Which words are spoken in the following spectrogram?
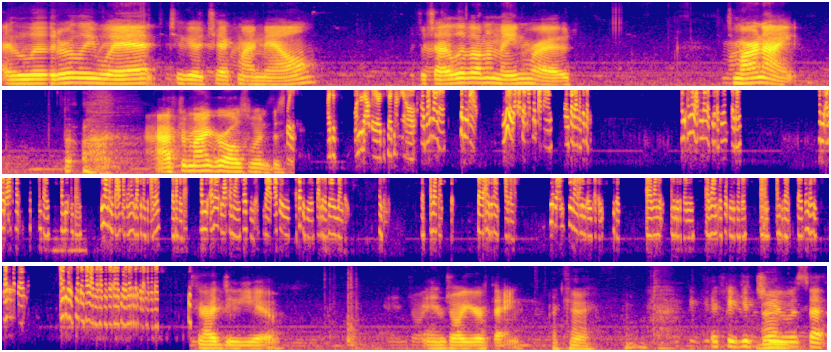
I literally went to go check my mail, which I live on a main road. Tomorrow night, after my girls went to. Gotta do you. Enjoy your thing. okay. Hey, Pikachu, Then- what's up?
